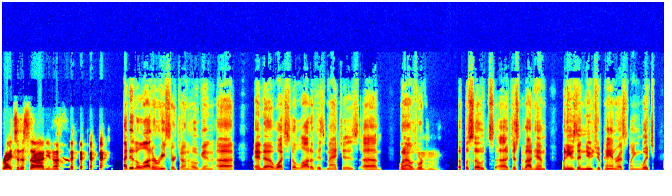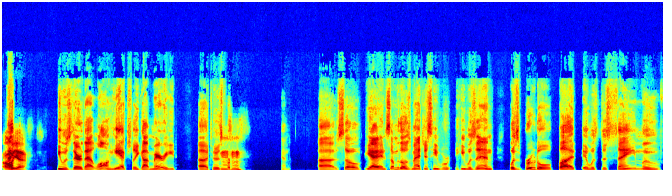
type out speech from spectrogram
right to the side, you know. I did a lot of research on Hogan uh, and uh, watched a lot of his matches uh, when I was working Mm-hmm. episodes uh, just about him when he was in New Japan Wrestling, which Oh I- yeah. he was there that long. He actually got married uh, to his Mhm. Uh, so yeah, and some of those matches he were he was in was brutal, but it was the same move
